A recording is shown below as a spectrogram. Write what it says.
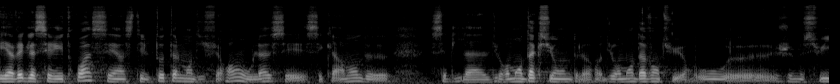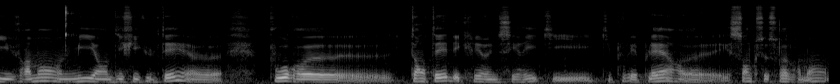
Et avec la série 3, c'est un style totalement différent, où là, c'est carrément du roman d'action, du roman d'aventure, où je me suis vraiment mis en difficulté pour euh, tenter d'écrire une série qui, pouvait plaire euh, sans que ce soit vraiment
